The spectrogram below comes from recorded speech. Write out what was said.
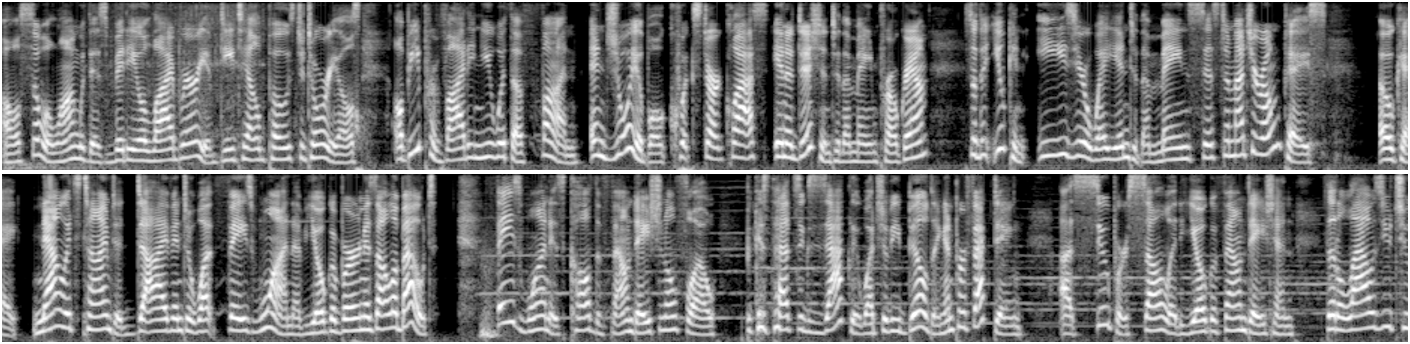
Also, along with this video library of detailed pose tutorials, I'll be providing you with a fun, enjoyable quick start class in addition to the main program so that you can ease your way into the main system at your own pace. Okay, now it's time to dive into what Phase 1 of Yoga Burn is all about. Phase 1 is called the foundational flow because that's exactly what you'll be building and perfecting. A super solid yoga foundation that allows you to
